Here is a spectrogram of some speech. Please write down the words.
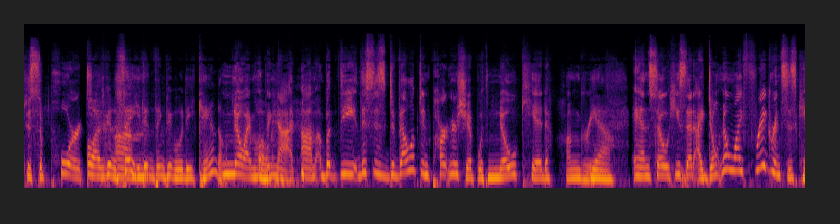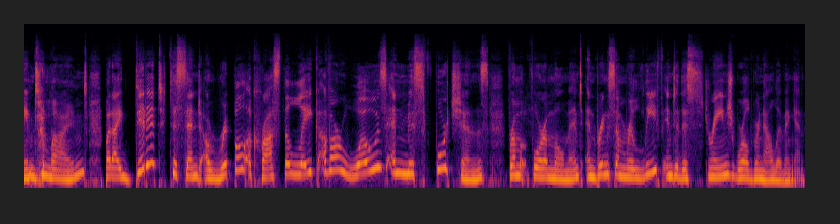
to support. Oh, I was going to say he um, didn't think people would eat candles. no, I'm hoping Okay. not. Um, but the this is developed in partnership with No Kid Hungry. Yeah. And so he said, I don't know why fragrances came to mind, but I did it to send a ripple across the lake of our woes and misfortunes from for a moment and bring some relief into this strange world we're now living in.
